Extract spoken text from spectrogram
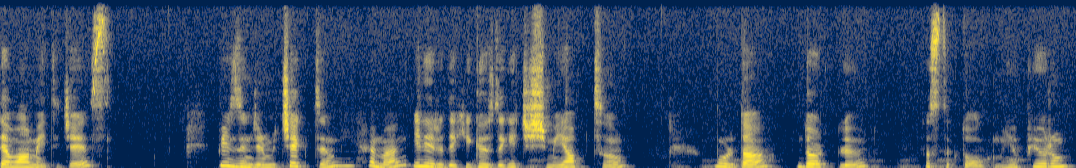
devam edeceğiz. Bir zincirimi çektim. Hemen ilerideki gözde geçişimi yaptım. Burada dörtlü fıstık dolgumu yapıyorum.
